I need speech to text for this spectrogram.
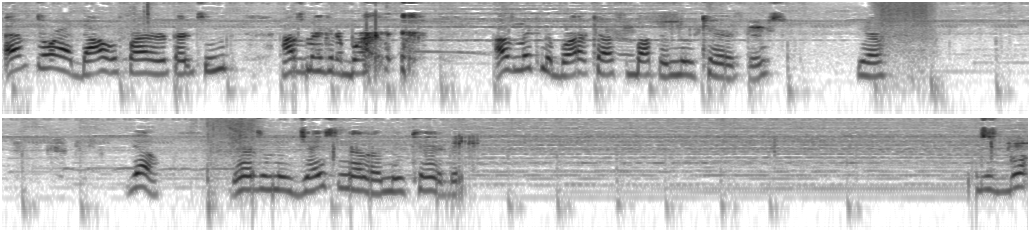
after I died with Friday the 13th, I was making a broad, I was making a broadcast about the new characters. Yeah. Yeah. There's a new Jason and a new character. Just bro.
